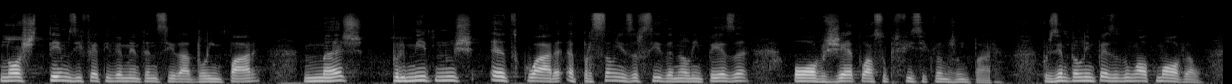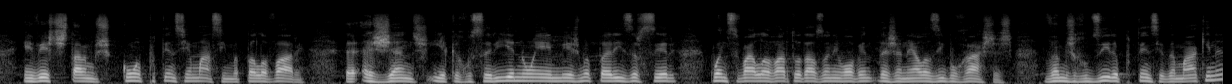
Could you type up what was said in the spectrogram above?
Nós temos efetivamente a necessidade de limpar, mas permite-nos adequar a pressão exercida na limpeza ao objeto, à superfície que vamos limpar. Por exemplo, na limpeza de um automóvel, em vez de estarmos com a potência máxima para lavar eh, as jantes e a carroceria, não é a mesma para exercer quando se vai lavar toda a zona envolvente das janelas e borrachas. Vamos reduzir a potência da máquina,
